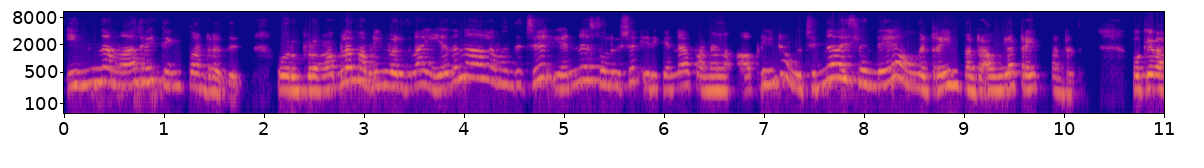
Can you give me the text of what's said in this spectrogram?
இந்த மாதிரி திங்க் பண்றது. ஒரு ப்ராப்ளம் அப்படின்னு வருதுன்னா எதனால வந்துச்சு? என்ன சொல்யூஷன் இதுக்கு என்ன பண்ணலாம்? அப்படின்ட்டு அவங்க சின்ன வயசுல இருந்தே அவங்க ட்ரெயின் பண்ற அவங்கள ட்ரெயின் பண்றது. ஓகேவா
